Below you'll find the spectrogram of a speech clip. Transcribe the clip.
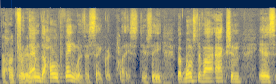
the hunter For them, the whole thing was a sacred place, do you see? But most of our action is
